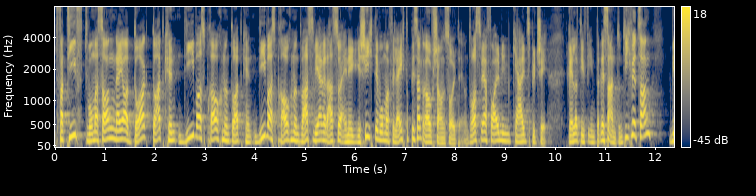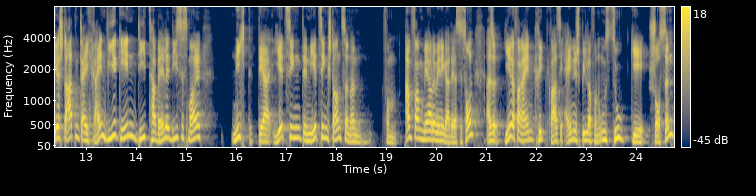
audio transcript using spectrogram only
vertieft, wo wir sagen, naja, dort, dort könnten die was brauchen und dort könnten die was brauchen und was wäre das so eine Geschichte, wo man vielleicht ein bisschen draufschauen sollte und was wäre vor allem im Gehaltsbudget relativ interessant. Und ich würde sagen, wir starten gleich rein. Wir gehen die Tabelle dieses Mal nicht der jetzigen, den jetzigen Stand, sondern vom Anfang mehr oder weniger der Saison. Also jeder Verein kriegt quasi einen Spieler von uns zugeschossen.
